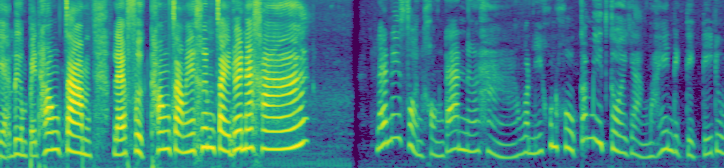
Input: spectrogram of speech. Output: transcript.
อย่าลืมไปท่องจำและฝึกท่องจำให้ขึ้นใจด้วยนะคะและในส่วนของด้านเนื้อหา วันนี้คุณครูก็มีตัวอย่างมาให้เด็กๆ ได้ดู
